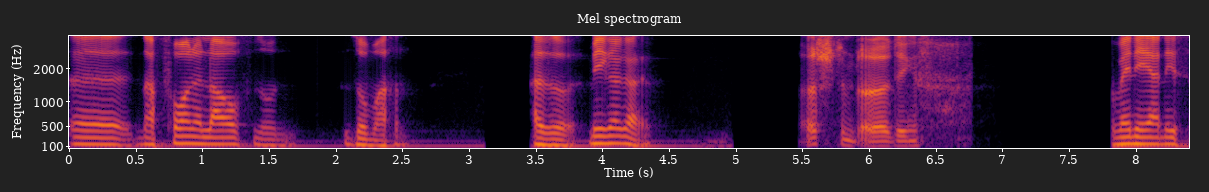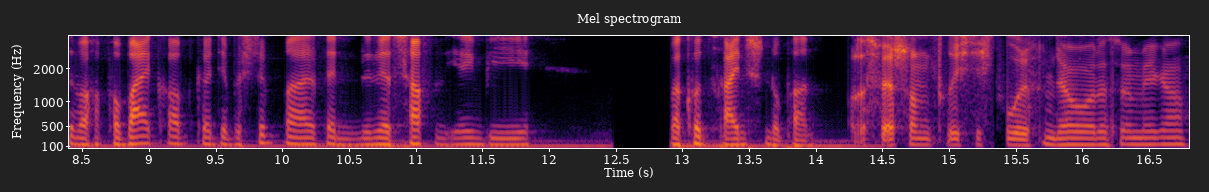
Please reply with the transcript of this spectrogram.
äh, nach vorne laufen und so machen. Also, mega geil. Das stimmt allerdings. Und wenn ihr ja nächste Woche vorbeikommt, könnt ihr bestimmt mal, wenn, wenn wir es schaffen, irgendwie mal kurz reinschnuppern. Oh, das wäre schon richtig cool. Jo, das wäre mega.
